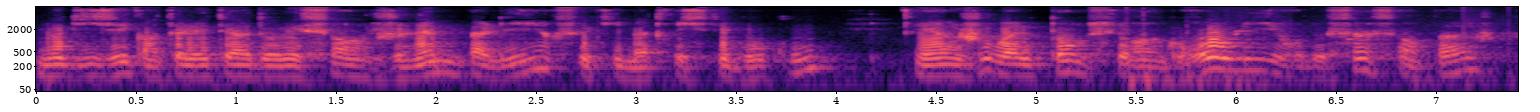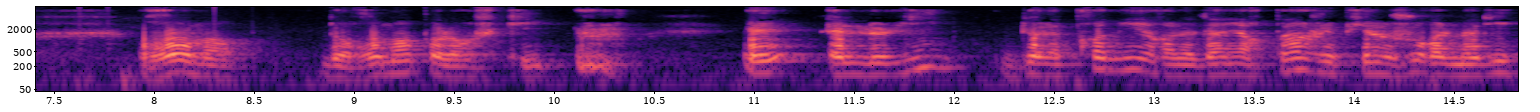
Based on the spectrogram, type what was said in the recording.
me disait quand elle était adolescente, je n'aime pas lire, ce qui m'attristait beaucoup. Et un jour, elle tombe sur un gros livre de 500 pages, roman, de Roman Polanski. Et elle le lit de la première à la dernière page, et puis un jour, elle m'a dit,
